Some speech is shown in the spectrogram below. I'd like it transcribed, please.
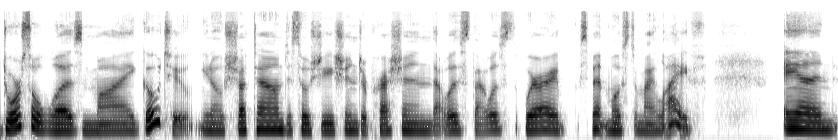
dorsal was my go-to you know shutdown dissociation depression. That was that was where i spent most of my life. And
